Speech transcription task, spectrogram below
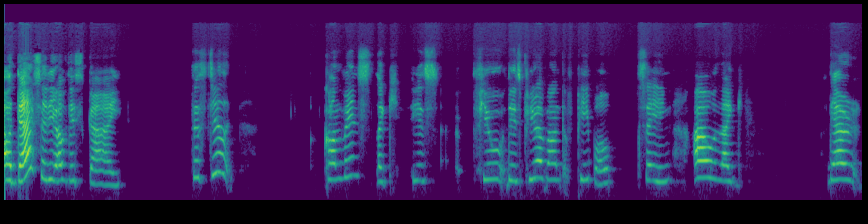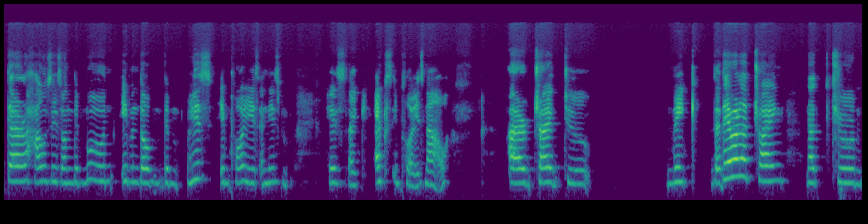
audacity of this guy to still convince like his few this few amount of people saying oh like there there are houses on the moon even though the his employees and his his like ex employees now are trying to make that they are not trying not to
